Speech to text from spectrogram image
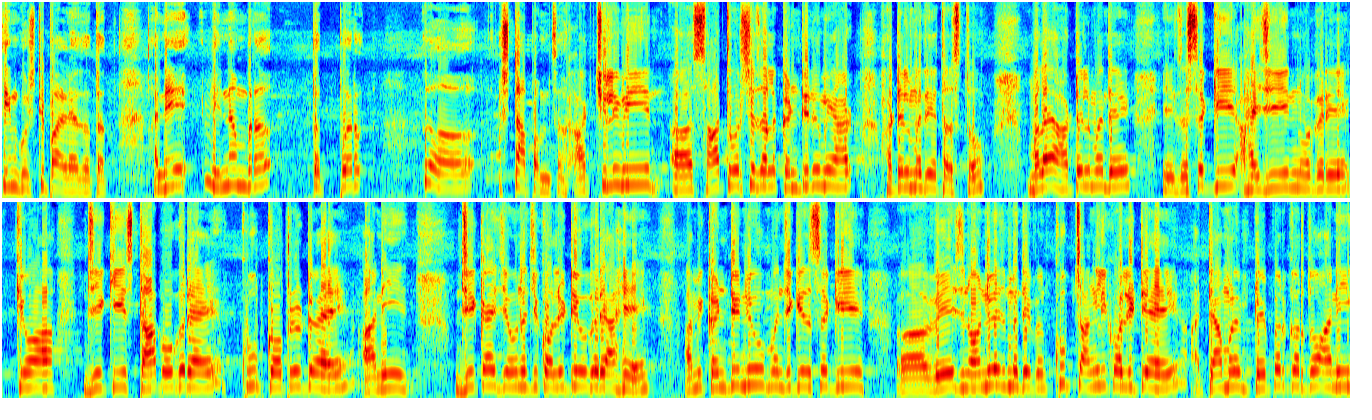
तीन गोष्टी पाळल्या जातात. आणि विनम्र तत्पर स्टाफ आमचा. ॲक्च्युली मी सात वर्ष झालं कंटिन्यू मी हा हॉटेलमध्ये येत असतो. मला या हॉटेलमध्ये जसं की हायजीन वगैरे किंवा जे की स्टाफ वगैरे आहे खूप कॉपरेटिव्ह आहे आणि जे काय जेवणाची क्वालिटी वगैरे आहे आम्ही कंटिन्यू म्हणजे की जसं की व्हेज नॉनव्हेजमध्ये पण खूप चांगली क्वालिटी आहे. त्यामुळे प्रेफर करतो आणि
